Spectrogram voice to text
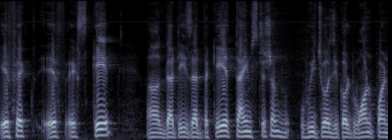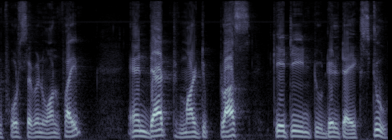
f x, f x k uh, that is at the k time station which was equal to 1.4715 and that multi plus k t into delta x 2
